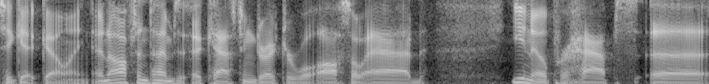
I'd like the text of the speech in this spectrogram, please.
to get going. And oftentimes a casting director will also add, you know, perhaps uh,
